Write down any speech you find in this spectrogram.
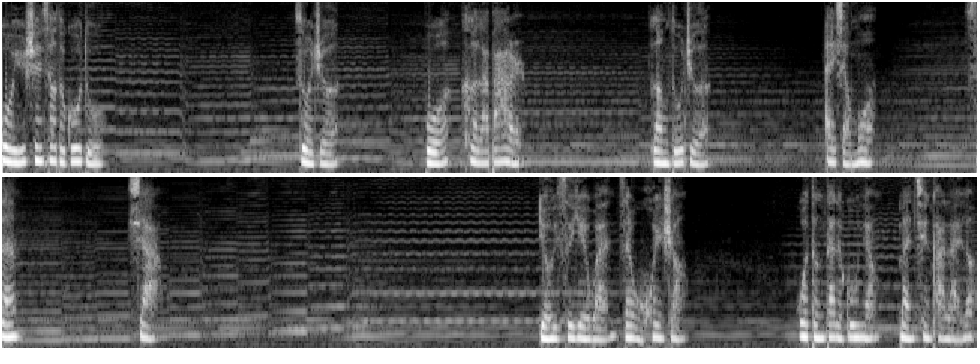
过于喧嚣的孤独，作者：博赫拉巴尔，朗读者：艾小莫。三下。有一次夜晚，在舞会上，我等待的姑娘曼茜卡来了。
